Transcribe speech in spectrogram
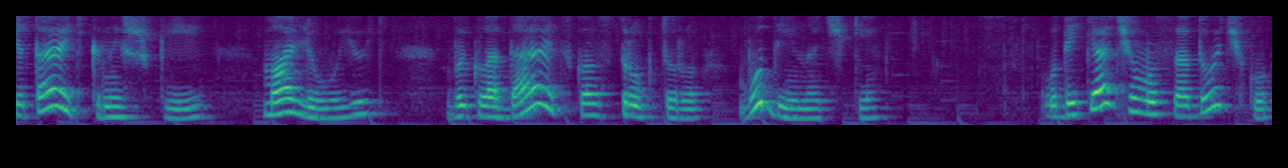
читають книжки, малюють, викладають з конструктору будиночки. У дитячому садочку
